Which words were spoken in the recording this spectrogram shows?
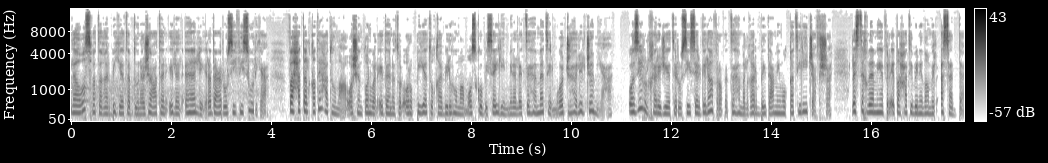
لا وصفة غربية تبدو ناجعة إلى الآن لردع الروس في سوريا فحتى القطيعة مع واشنطن والإدانة الأوروبية تقابلهما موسكو بسيل من الاتهامات الموجهة للجميع. وزير الخارجية الروسي سيرجي لافروف اتهم الغرب بدعم مقاتلي جفش لاستخدامهم في الإطاحة بنظام الأسد.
